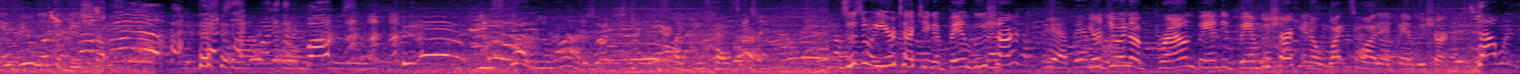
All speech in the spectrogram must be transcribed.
If you look at these sharks, that's like one of the bumps. So this is what you're touching, a bamboo shark? Yeah, bamboo. You're doing a brown banded bamboo shark and a white spotted bamboo shark. That one's.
